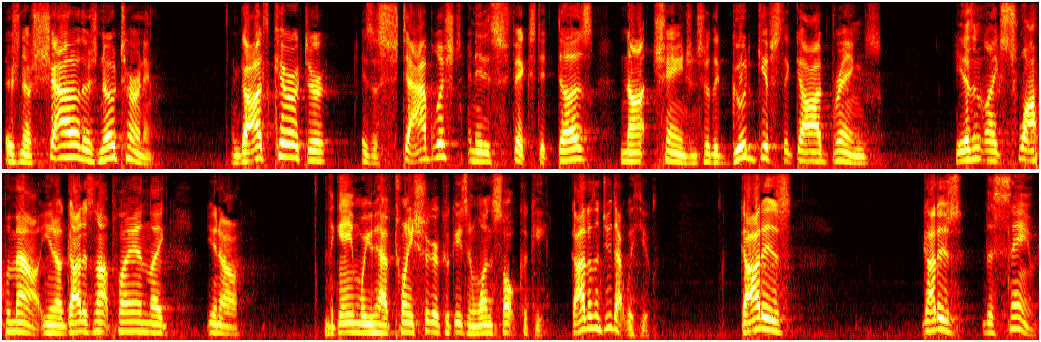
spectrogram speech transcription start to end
there's no shadow, there's no turning. And God's character is established and it is fixed. It does not change. And so the good gifts that God brings he doesn't like swap them out. You know, God is not playing like, you know, the game where you have 20 sugar cookies and one salt cookie. God doesn't do that with you. God is God is the same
